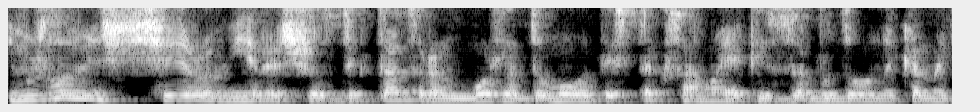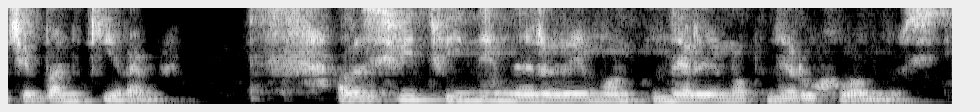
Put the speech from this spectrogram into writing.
І, можливо, він щиро вірить, що з диктаторами можна домовитись так само, як і з забудовниками чи банкірами. Але світ війни не, ринок нерухомості.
